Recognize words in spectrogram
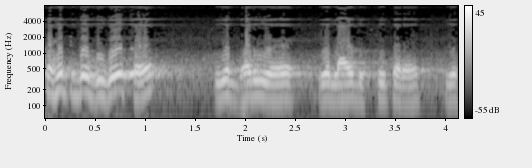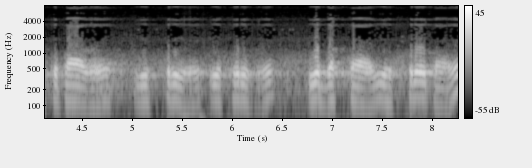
सहित जो विवेक है ये घड़ी है ये लाउड स्पीकर है ये किताब है ये स्त्री है ये पुरुष है ये वक्ता है ये श्रोता है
